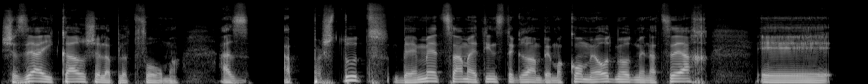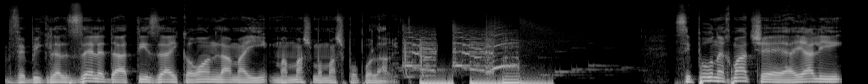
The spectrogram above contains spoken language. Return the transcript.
שזה העיקר של הפלטפורמה. אז הפשטות באמת שמה את אינסטגרם במקום מאוד מאוד מנצח, אה, ובגלל זה לדעתי זה העיקרון למה היא ממש ממש פופולרית. סיפור נחמד שהיה לי,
